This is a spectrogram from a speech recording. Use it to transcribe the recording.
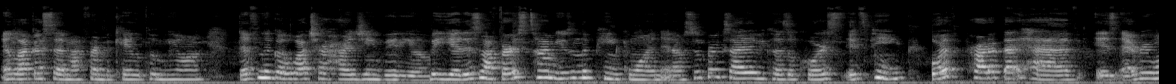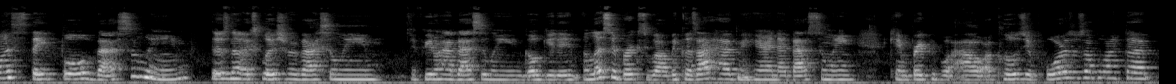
And like i said my friend michaela put me on. Definitely go watch her hygiene video. But yeah this is my first time using the pink one and i'm super excited because of course it's pink. Fourth product i have is everyone's staple vaseline. There's no explanation for vaseline if you don't have Vaseline, go get it. Unless it breaks you out because I have been hearing that Vaseline can break people out or close your pores or something like that.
